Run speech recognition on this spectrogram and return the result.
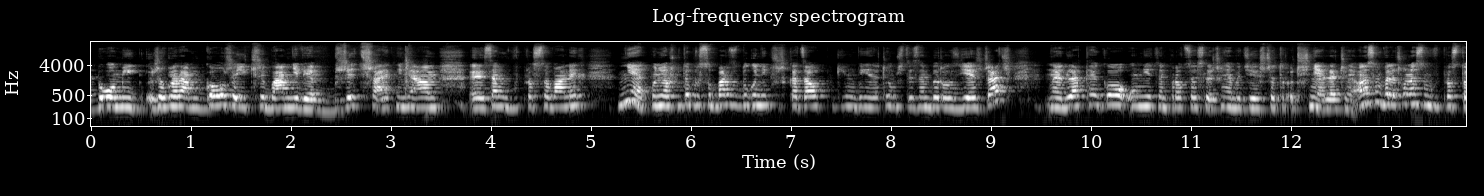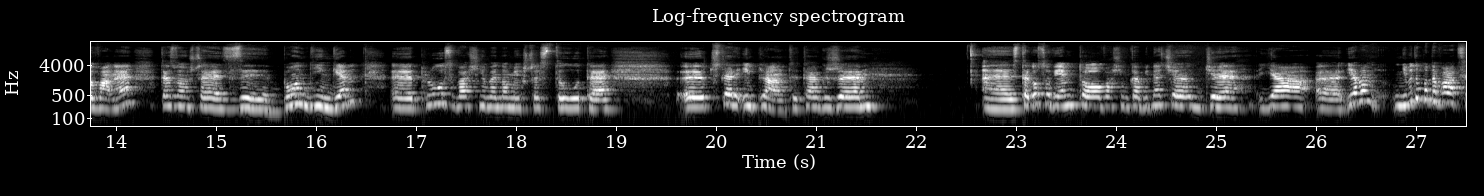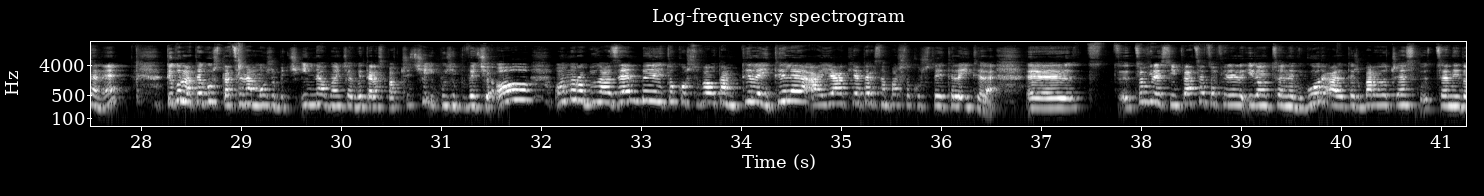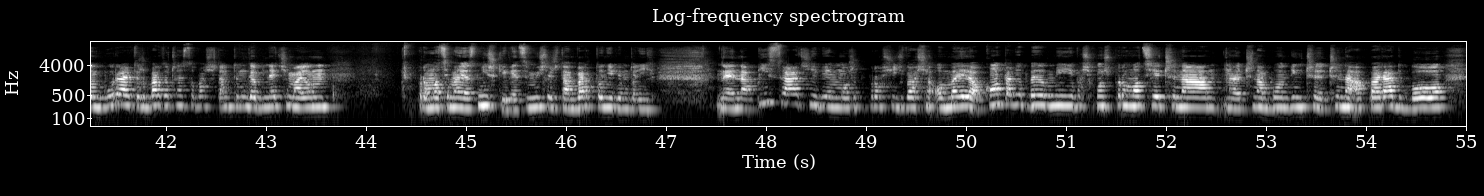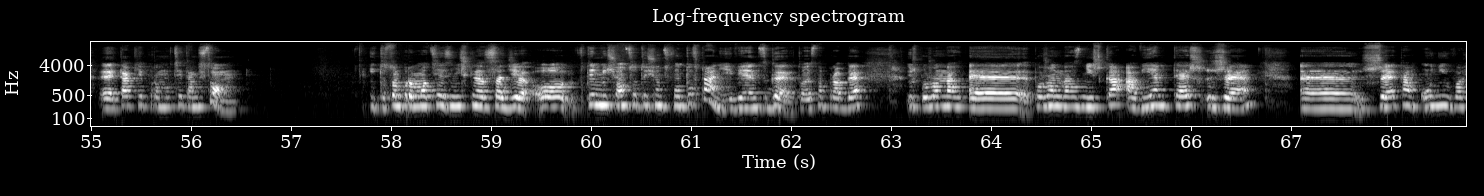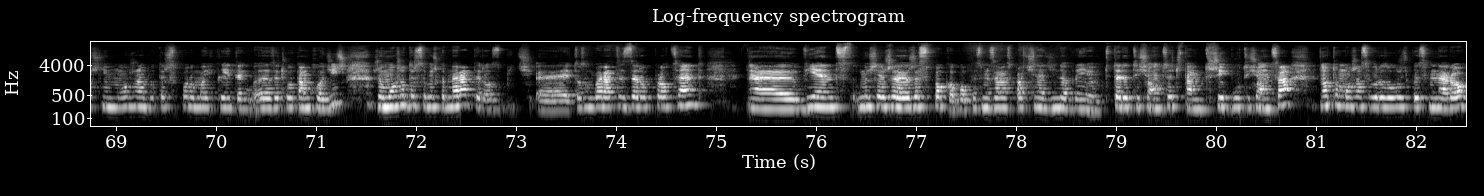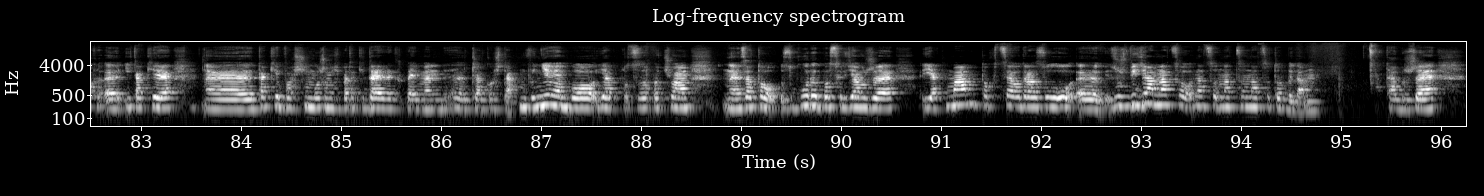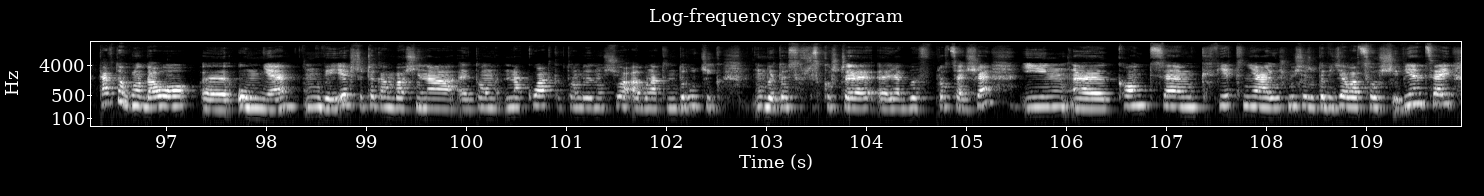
było mi, że wyglądałam gorzej, czy byłam, nie wiem, brzydsza, jak nie miałam e, zębów wyprostowanych. Nie, ponieważ mi to po prostu bardzo długo nie przeszkadzało, póki mówię, nie zaczęły mi się te zęby rozjeżdżać. E, Dlatego u mnie ten proces leczenia będzie jeszcze, czy nie, leczenia. One są wyleczone, są wyprostowane. Teraz mam jeszcze z bondingiem, e, plus właśnie będą jeszcze z tyłu te e, cztery implanty, także E, Z tego co wiem, to właśnie w gabinecie, gdzie ja, e, ja wam nie będę podawała ceny, tylko dlatego, że ta cena może być inna w momencie, jak wy teraz patrzycie i później powiecie, o, ona robiła zęby, to kosztowało tam tyle i tyle, a jak ja teraz tam patrzę, to kosztuje tyle i tyle. E, Co chwilę jest inflacja, co chwilę idą ceny w górę, ale też bardzo często, ceny idą w górę, ale też bardzo często właśnie tam w tym gabinecie mają promocje mają zniżki, więc myślę, że tam warto, nie wiem, do nich e, napisać, nie wiem, może poprosić właśnie o maile, o kontakt, jak będą mieli właśnie jakąś promocję, czy na, e, czy na bonding, czy, czy na aparat, bo e, takie promocje tam są. I to są promocje zniżki na zasadzie o w tym miesiącu 1000 funtów taniej, więc ger, to jest naprawdę już porządna, e, porządna zniżka, a wiem też, że że tam u nich właśnie można, bo też sporo moich klientek e, zaczęło tam chodzić, że można też sobie na przykład na raty rozbić. E, to są raty 0%, e, więc myślę, że, że spoko, bo powiedzmy zamiast płacić na dzień dobry, nie wiem, 4000 czy tam 3,5 tysiąca, no to można sobie rozłożyć powiedzmy na rok e, i takie, e, takie właśnie może mieć chyba taki direct payment e, czy jakoś tak. Mówię, nie wiem, bo ja po prostu zapłaciłam e, za to z góry, bo stwierdziłam, że jak mam, to chcę od razu, e, już wiedziałam na co, na co, na co, na co to wydam. Także tak to wyglądało e, u mnie. Mówię, jeszcze czekam właśnie na e, tą nakładkę, którą będę nosiła, albo na ten drucik. Mówię, to jest wszystko jeszcze e, jakby w procesie i końcem kwietnia już myślę, że będę wiedziała coś więcej.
